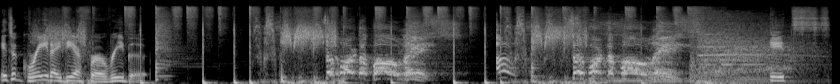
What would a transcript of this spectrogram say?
It's a great idea for a reboot. Support the police! Oh! Support the police! It's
